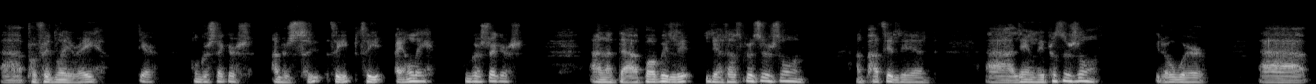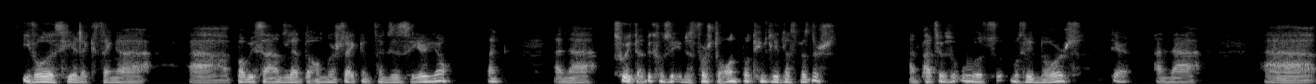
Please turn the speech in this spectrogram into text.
uh, provisional IRA there hunger strikers and there's three three only hunger strikers and at uh, Bobby led his prisoners on and Patsy led uh, Lane Lee prisoners on you know where uh, you've always hear like thing uh, uh, Bobby Sands led the hunger strike and things is here, you know. And, and uh, so he did because he was first on, but he was leading his business. And Patrick was, was, was leading ours there. And uh, uh,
